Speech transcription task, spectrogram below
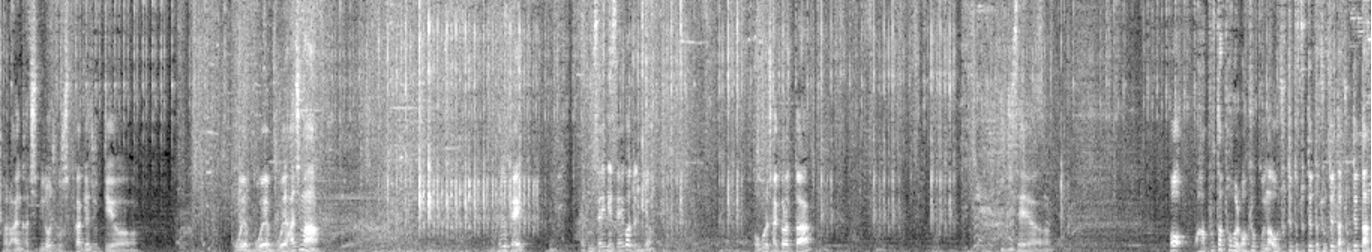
그냥 라인 같이 밀어주고 집 가게 해줄게요. 뭐해 뭐해 뭐해 하지마. 해도 돼 좀 세긴 세거든요. 어그로 잘 끌었다. 뒤지세요. 어? 아 포탑퍼블 먹혔구나. 어 좋됐다 좋됐다 좋됐다 좋됐다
